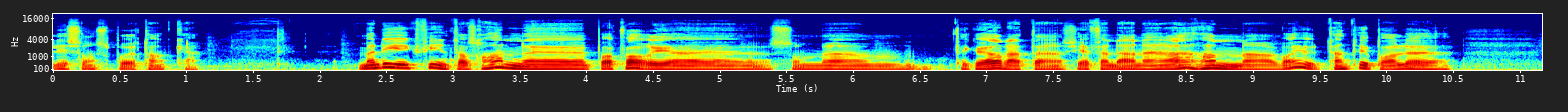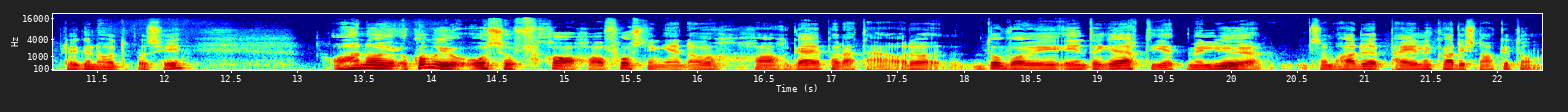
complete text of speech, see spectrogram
litt sånn sprø tanke. Men det gikk fint. altså Han eh, på akvariet eh, som eh, fikk høre dette, sjefen der nede, han jo, tente jo på alle pluggene, holdt jeg på å si. Og han kommer jo også fra havforskningen og har greie på dette her. Og da, da, var vi integrert i et miljø som hadde peiling hva de snakket om.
